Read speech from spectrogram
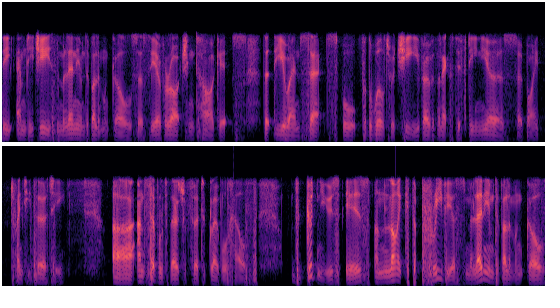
the MDGs, the Millennium Development Goals, as the overarching targets that the UN sets for, for the world to achieve over the next 15 years, so by 2030. Uh, and several of those refer to global health the good news is, unlike the previous Millennium Development Goals,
